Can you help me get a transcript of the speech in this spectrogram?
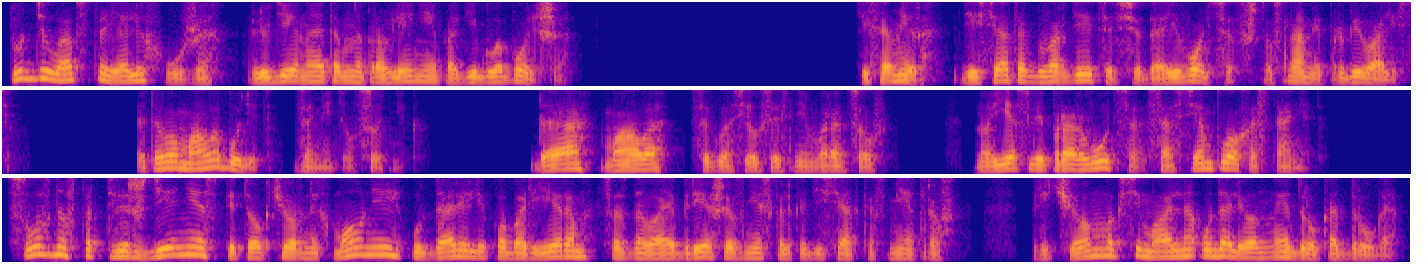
Тут дела обстояли хуже. Людей на этом направлении погибло больше. «Тихомир, десяток гвардейцев сюда и вольцев, что с нами пробивались». «Этого мало будет», — заметил сотник. «Да, мало», — согласился с ним Воронцов. «Но если прорвутся, совсем плохо станет». Словно в подтверждение спиток черных молний ударили по барьерам, создавая бреши в несколько десятков метров. Причем максимально удаленные друг от друга.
